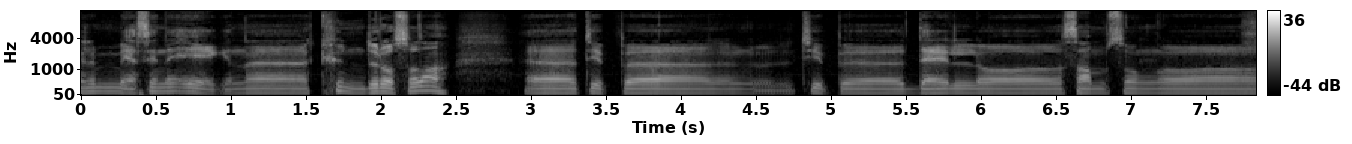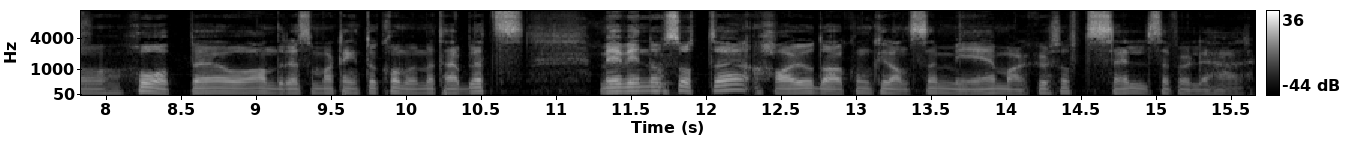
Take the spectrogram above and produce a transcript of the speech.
eller med sine egne kunder også, da. Eh, type, type Dell og Samsung og HP og andre som har tenkt å komme med tablets. Med Windows 8 har jo da konkurranse med Microsoft selv, selvfølgelig her.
